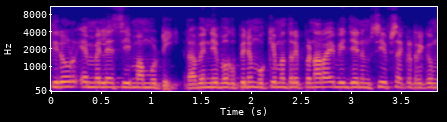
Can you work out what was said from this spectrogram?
Tirur M L A C Mammootty revenue വകുപ്പിനും മുഖ്യമന്ത്രി പിണറായി വിജയനും ചീഫ് സെക്രട്ടറിക്കും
